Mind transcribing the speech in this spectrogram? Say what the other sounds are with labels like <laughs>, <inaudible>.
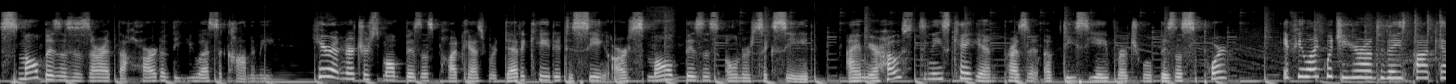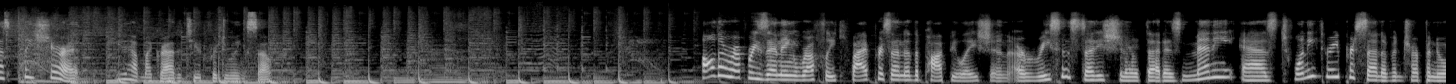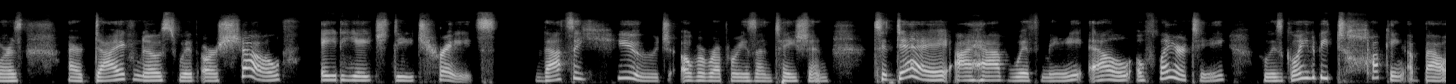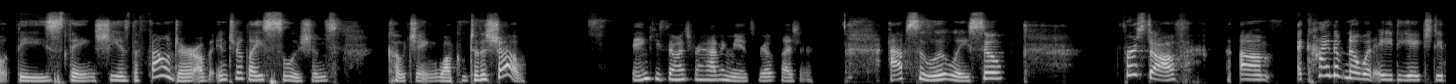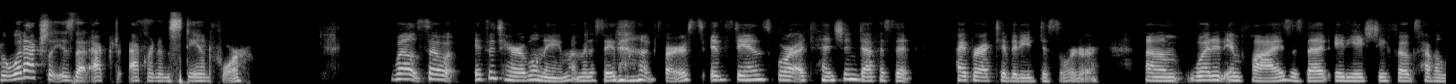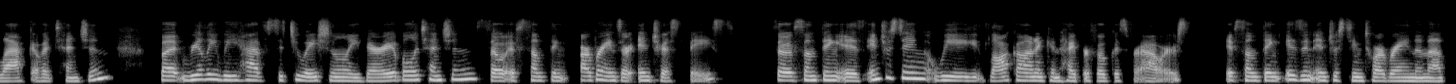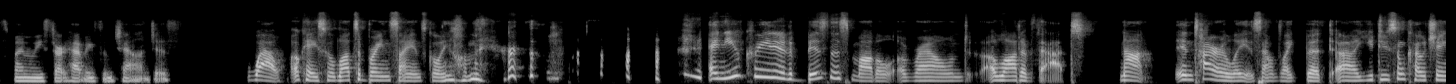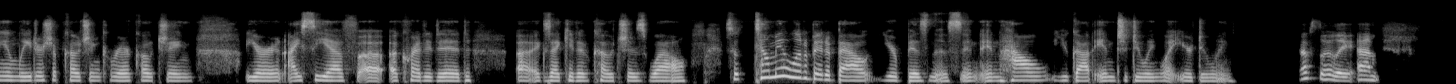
Small businesses are at the heart of the U.S. economy. Here at Nurture Small Business Podcast, we're dedicated to seeing our small business owners succeed. I am your host, Denise Cagan, president of DCA Virtual Business Support. If you like what you hear on today's podcast, please share it. You have my gratitude for doing so. Although representing roughly 5% of the population, a recent study showed that as many as 23% of entrepreneurs are diagnosed with or show ADHD traits. That's a huge overrepresentation. Today, I have with me Elle O'Flaherty, who is going to be talking about these things. She is the founder of Interlace Solutions Coaching. Welcome to the show. Thank you so much for having me. It's a real pleasure. Absolutely. So, first off, um, I kind of know what ADHD, but what actually is that ac- acronym stand for? Well, so it's a terrible name. I'm going to say <laughs> that first. It stands for Attention Deficit Hyperactivity Disorder. Um, what it implies is that ADHD folks have a lack of attention, but really we have situationally variable attention. So if something, our brains are interest based. So if something is interesting, we lock on and can hyper focus for hours. If something isn't interesting to our brain, then that's when we start having some challenges. Wow. Okay. So lots of brain science going <laughs> on there. and you've created a business model around a lot of that. Not entirely, it sounds like, but uh, you do some coaching and leadership coaching, career coaching. You're an ICF uh, accredited uh, executive coach as well. So tell me a little bit about your business and, and how you got into doing what you're doing. Absolutely. Um,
